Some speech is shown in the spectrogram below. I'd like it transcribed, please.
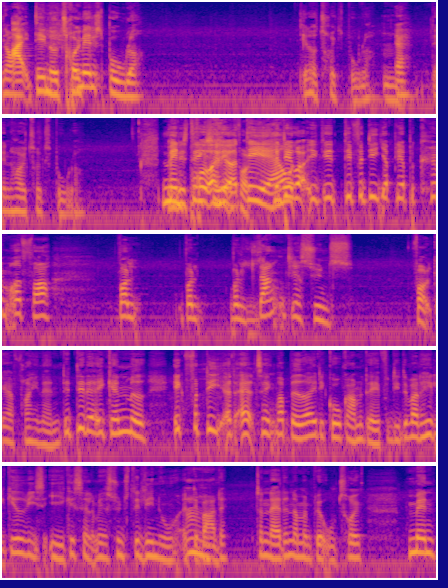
Nej, det er noget tryk Men-. Det er noget trykspoler. Mm. Ja, det er en højtryksspoler. Men, hvis det prøv at høre, det er Men det er, jo- det, det er fordi, jeg bliver bekymret for, hvor, hvor, hvor langt jeg synes, folk er fra hinanden. Det er det der igen med, ikke fordi, at alting var bedre i de gode gamle dage, fordi det var det helt givetvis ikke, selvom jeg synes det lige nu, at mm. det var det. Sådan er det, når man bliver utryg. Men,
